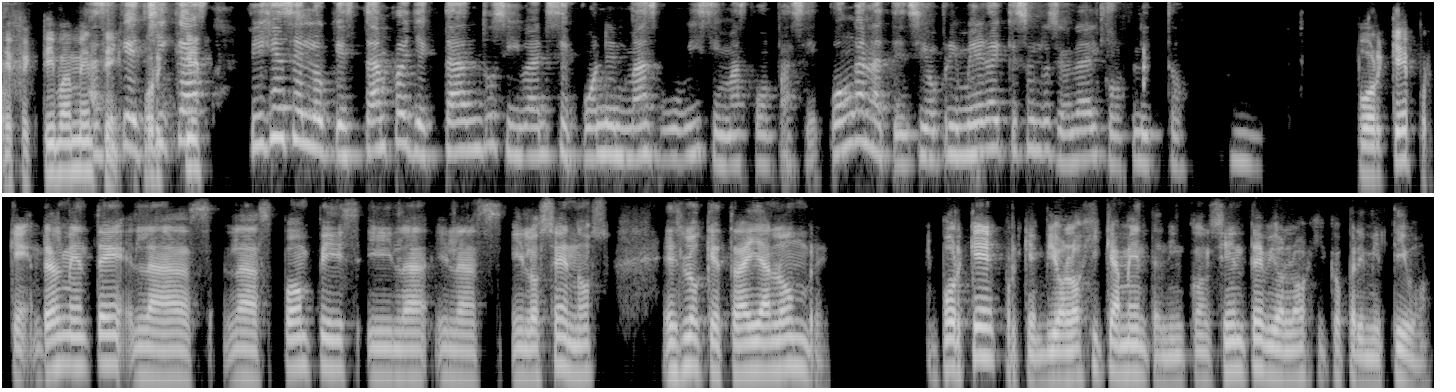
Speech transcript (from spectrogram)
Efectivamente. Así que chicas, fíjense lo que están proyectando, si van, se ponen más boobies y más pompas. ¿eh? Pongan atención, primero hay que solucionar el conflicto. ¿Por qué? Porque realmente las, las pompis y, la, y, las, y los senos es lo que trae al hombre. ¿Por qué? Porque biológicamente, el inconsciente biológico primitivo,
